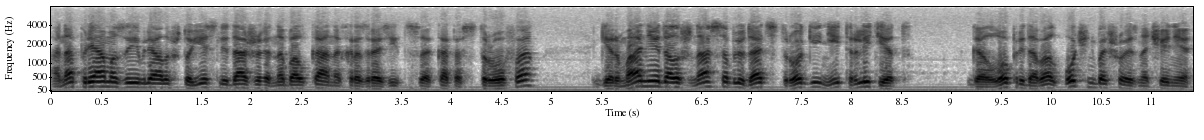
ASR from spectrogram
она прямо заявляла, что если даже на Балканах разразится катастрофа, Германия должна соблюдать строгий нейтралитет. Галло придавал очень большое значение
